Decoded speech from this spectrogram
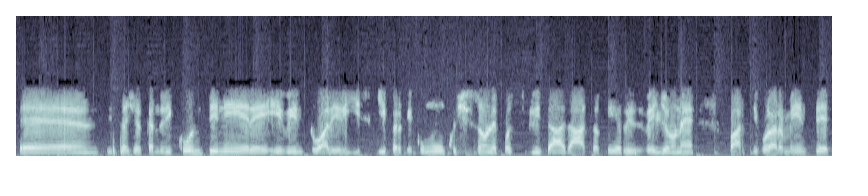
eh, si sta cercando di contenere eventuali rischi perché comunque ci sono le possibilità dato che il risveglio non è particolarmente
